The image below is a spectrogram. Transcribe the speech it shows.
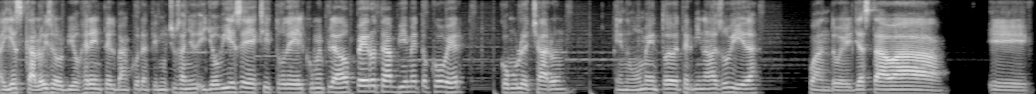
ahí escaló y se volvió gerente del banco durante muchos años y yo vi ese éxito de él como empleado, pero también me tocó ver cómo lo echaron en un momento determinado de su vida, cuando él ya estaba eh,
